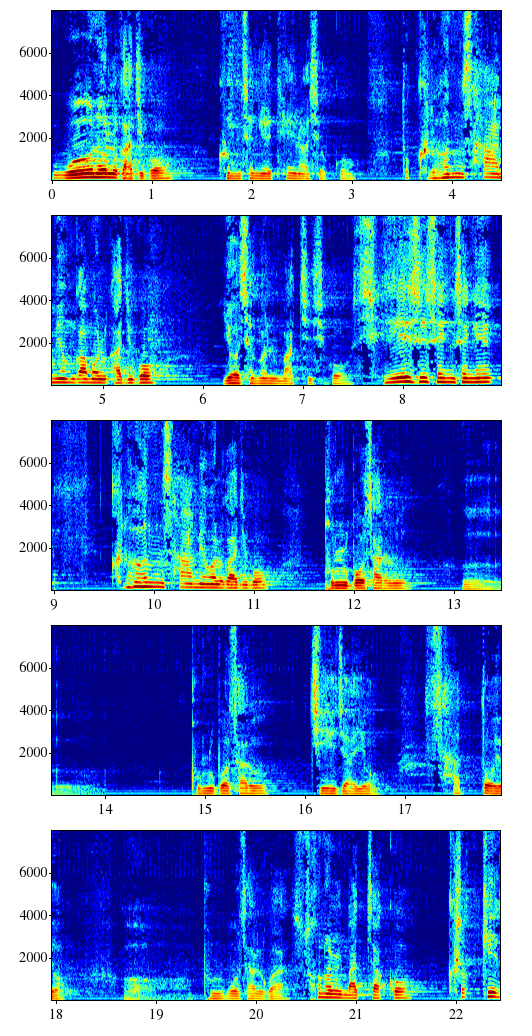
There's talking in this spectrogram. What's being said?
원을 가지고 금생에 태어나셨고 또 그런 사명감을 가지고 여생을 마치시고 세세생생에 그런 사명을 가지고 불보살을 어, 불보살의 제자요, 사또요, 어, 불보살과 손을 맞잡고 그렇게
